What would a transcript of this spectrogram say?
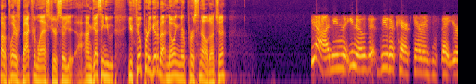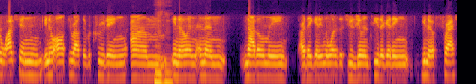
a lot of players back from last year, so you, I'm guessing you you feel pretty good about knowing their personnel, don't you? Yeah, I mean, you know, these are characters that you're watching, you know, all throughout the recruiting, um, mm-hmm. you know, and and then not only are they getting the ones that choose UNC, they're getting, you know, fresh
